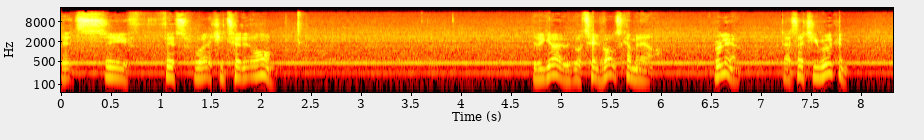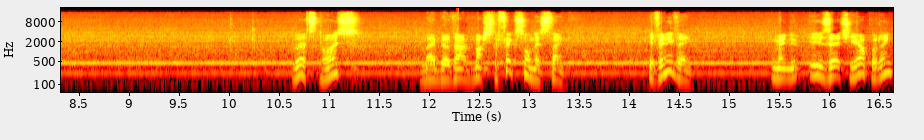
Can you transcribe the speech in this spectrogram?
Let's see if this will actually turn it on. There we go, we've got 10 volts coming out. Brilliant. That's actually working. Well, that's nice. Maybe I don't have much to fix on this thing. If anything. I mean, it is actually outputting.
